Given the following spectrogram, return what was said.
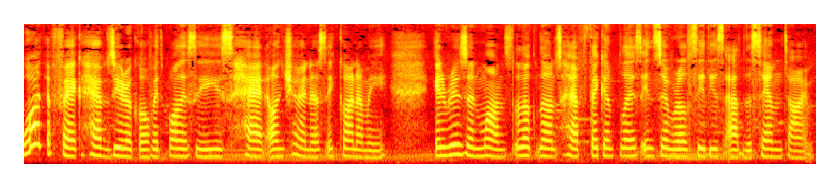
What effect have zero COVID policies had on China's economy? In recent months, lockdowns have taken place in several cities at the same time.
